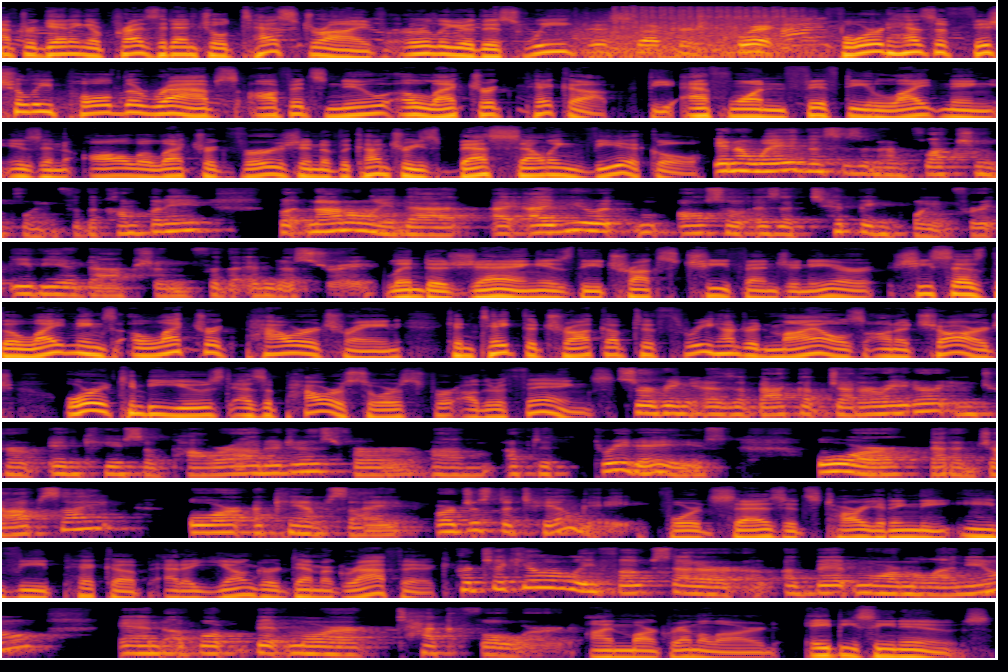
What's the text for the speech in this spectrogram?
After getting a presidential test drive earlier this week, this sucker's quick. Ford has officially pulled the wraps off its new electric pickup. The F 150 Lightning is an all electric version of the country's best selling vehicle. In a way, this is an inflection point for the company. But not only that, I, I, view it also as a tipping point for EV adoption for the industry. Linda Zhang is the truck's chief engineer. She says the Lightning's electric powertrain can take the truck up to 300 miles on a charge or it can be used as a power source for other things. Serving as a backup generator in, ter- in case of power outages for um, up to three days, or at a job site or a campsite or just a tailgate. Ford says it's targeting the EV pickup at a younger demographic, particularly folks that are a, a bit more millennial and a bit more tech forward. I'm Mark Remillard, ABC News.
